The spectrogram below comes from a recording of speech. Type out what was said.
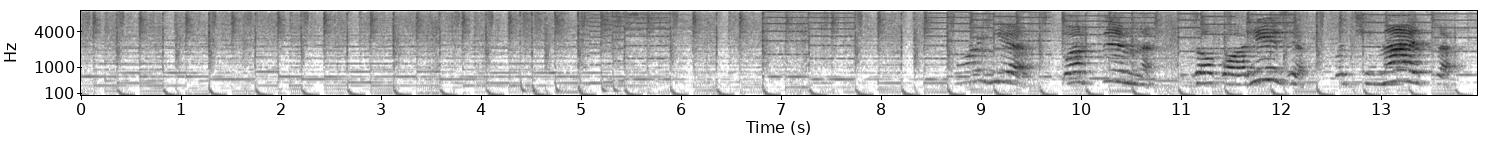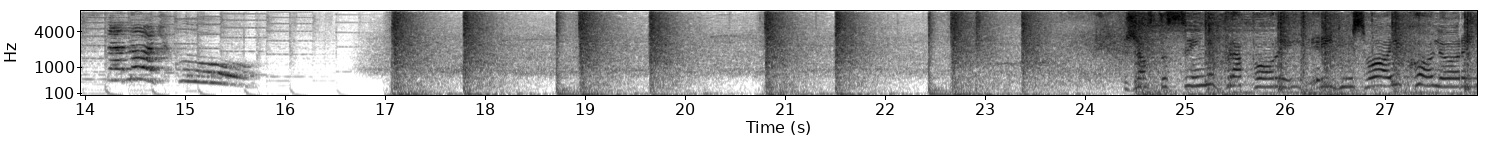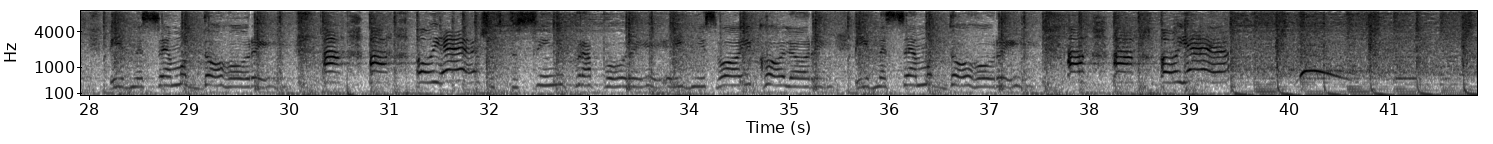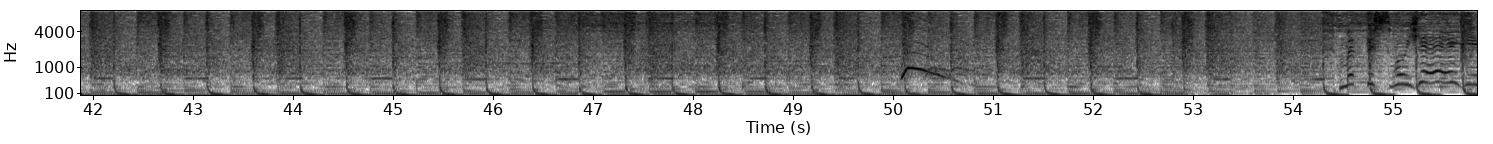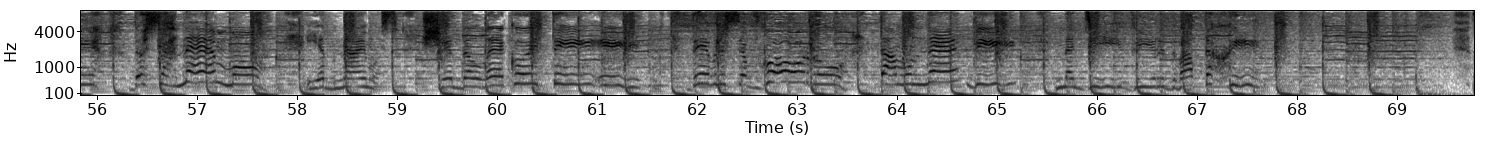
Жовто-сині прапори, рідні свої кольори, піднесемо до гори. А, а, оє, жовто-сині прапори, рідні свої кольори, піднесемо до гори.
